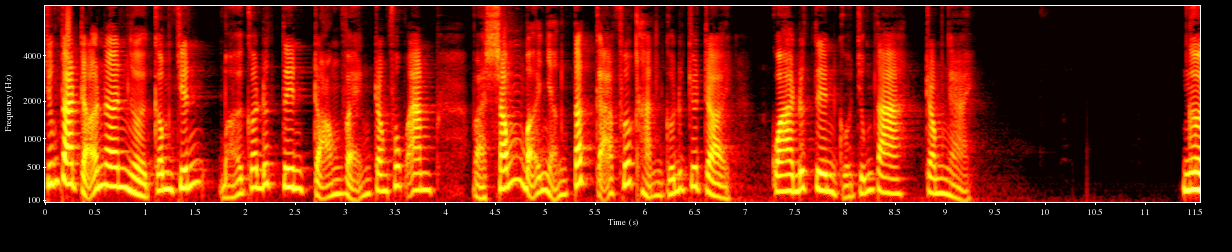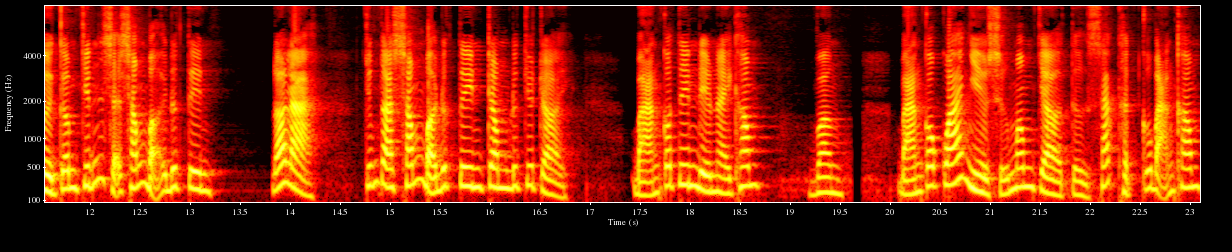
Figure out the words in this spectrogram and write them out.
Chúng ta trở nên người công chính bởi có đức tin trọn vẹn trong phúc âm và sống bởi nhận tất cả phước hạnh của Đức Chúa Trời qua đức tin của chúng ta trong Ngài. Người công chính sẽ sống bởi đức tin. Đó là, chúng ta sống bởi đức tin trong Đức Chúa Trời. Bạn có tin điều này không? Vâng. Bạn có quá nhiều sự mong chờ từ xác thịt của bạn không?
